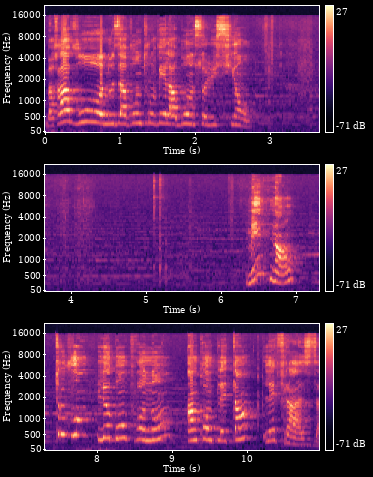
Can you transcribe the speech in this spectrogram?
Bravo, nous avons trouvé la bonne solution. Maintenant, trouvons le bon pronom en complétant les phrases.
